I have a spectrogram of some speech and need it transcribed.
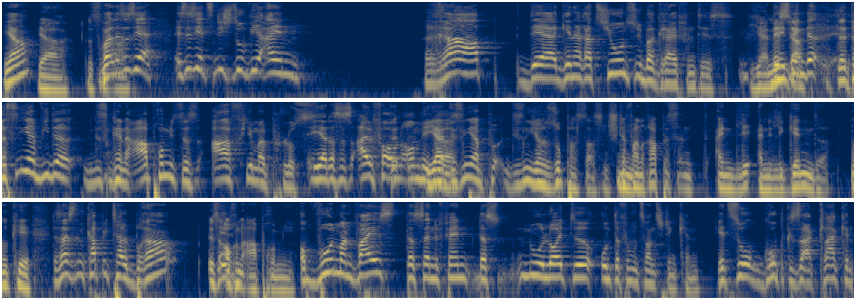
Ja? Ja. Das Weil es ist ja, es ist jetzt nicht so wie ein Raab, der generationsübergreifend ist. Ja, nee, Deswegen da, da- da, das sind ja wieder, das sind keine A-Promis, das ist A viermal plus. Ja, das ist Alpha und Omega. Ja, die sind ja, die sind ja Superstars. Und Hm. Stefan Rapp ist ein, ein, eine Legende. okay. Das heißt, ein Capital Bra Ist auch ein A-Promi. Obwohl man weiß, dass seine Fan, dass nur Leute unter 25 den kennen. Jetzt so grob gesagt, klar kennen.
